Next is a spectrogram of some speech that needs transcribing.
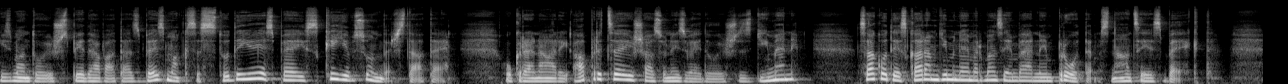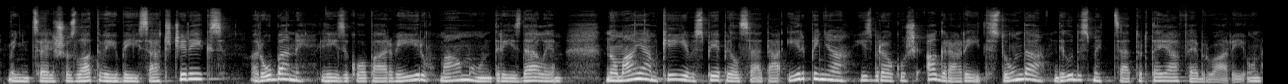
izmantojušas piedāvātās bezmaksas studiju iespējas Kijavas Universitātē. Ukrainā arī apprecējušās un izveidojušas ģimeni. Sākoties karam ģimenēm ar maziem bērniem, protams, nācies bēgt. Viņu ceļš uz Latviju bijis atšķirīgs, Rubani, Līza kopā ar vīru, mammu un trīs dēliem, no mājām Kijivas piepilsētā Irpiņā izbraukuši agrā rīta stundā 24. februārī un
